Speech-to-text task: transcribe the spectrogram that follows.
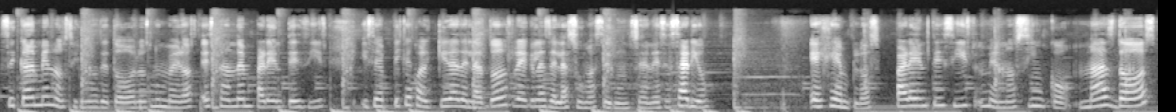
se cambian los signos de todos los números estando en paréntesis y se aplica cualquiera de las dos reglas de la suma según sea necesario. Ejemplos, paréntesis menos 5 más 2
